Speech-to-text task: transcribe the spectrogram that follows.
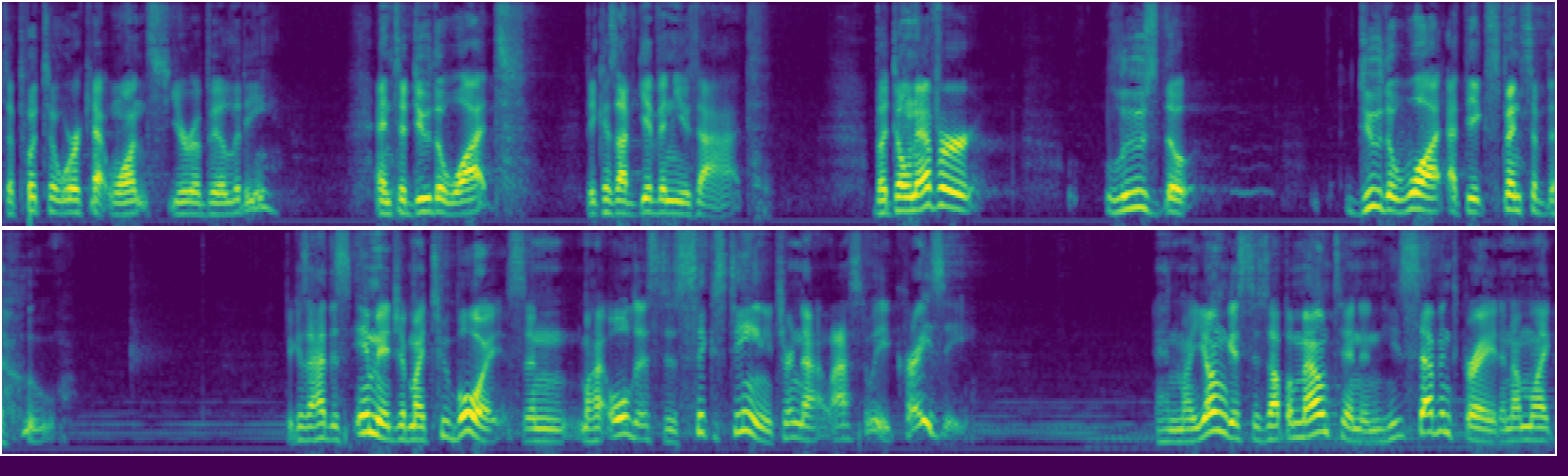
to put to work at once your ability and to do the what, because I've given you that. But don't ever lose the do the what at the expense of the who. Because I had this image of my two boys, and my oldest is 16. He turned that last week. Crazy. And my youngest is up a mountain, and he's seventh grade. And I'm like,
